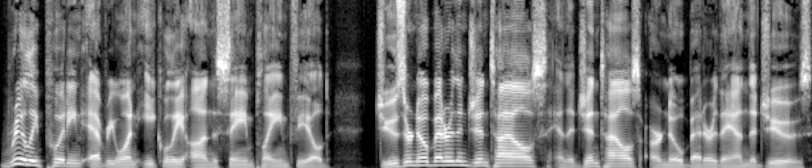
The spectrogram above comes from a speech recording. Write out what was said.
really putting everyone equally on the same playing field. Jews are no better than Gentiles, and the Gentiles are no better than the Jews.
